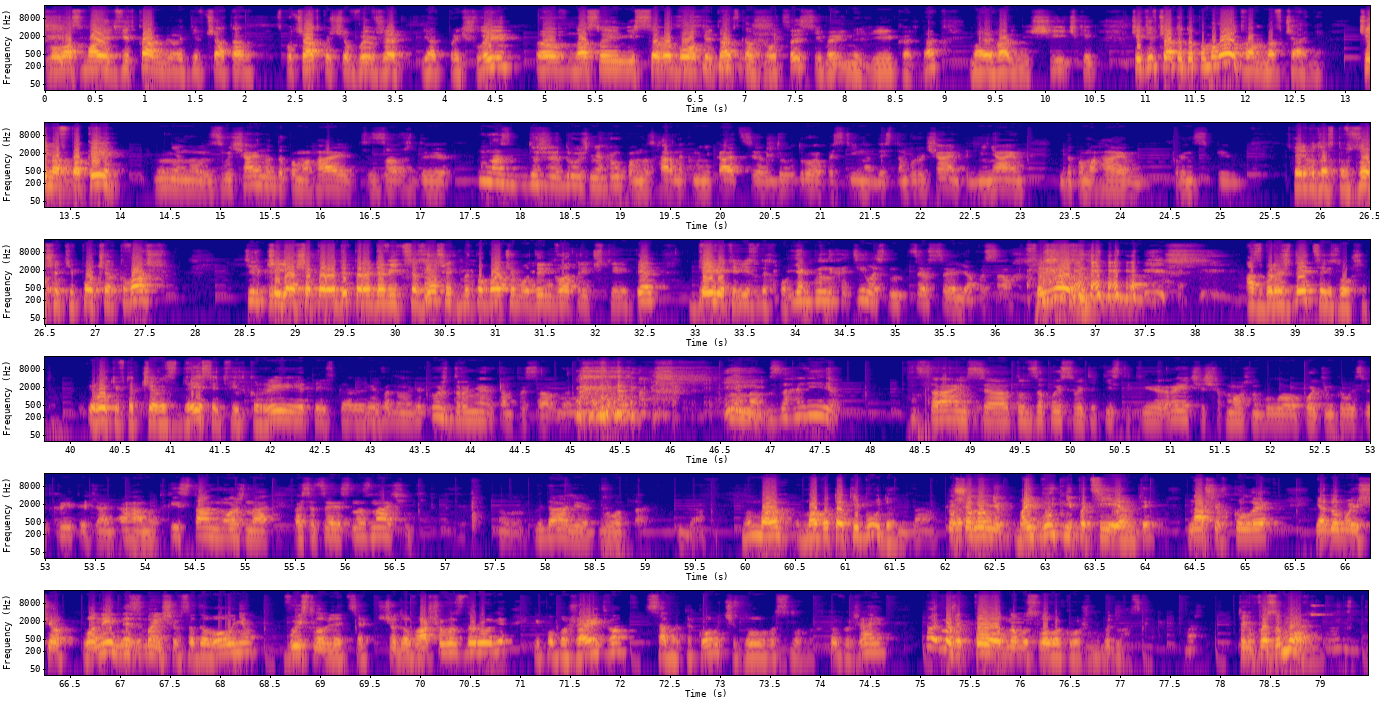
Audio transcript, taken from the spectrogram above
Бо вас мають відкармлювати дівчата спочатку, щоб ви вже як прийшли е, на своє місце роботи, так скажуть, оце сімейний лікар, так? має гарні щічки. Чи дівчата допомагають вам в навчанні? Чи навпаки, Ні, ну звичайно допомагають завжди. Ну, У нас дуже дружня група, у нас гарна комунікація, друг друга постійно десь там виручаємо, підміняємо, допомагаємо. В принципі, скажіть, будь ласка, в зошиті почерк ваш? тільки Чи якщо перед- передивіться зошит, ми побачимо 1, 2, 3, 4, 5, 9 різних почерків. якби не хотілося, ну це все я писав. Серйозно? Да. А збережде цей зошит? І років так через 10 відкриєте і Я подумав, яку ж дурню я там писав, да? Ні, ну, взагалі стараємося тут записувати якісь такі речі, щоб можна було потім колись відкрити глянь, ага, ну такий стан можна ось оце назначити. Ну, В ідеалі було б так. Да. Ну, мабуть, так і буде. Да. То, шановні майбутні пацієнти наших колег, я думаю, що вони не з меншим задоволенням висловляться щодо вашого здоров'я і побажають вам саме такого чудового слова. Хто бажає, ну, може, по одному слову кожен, будь ласка. Так безумовно.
